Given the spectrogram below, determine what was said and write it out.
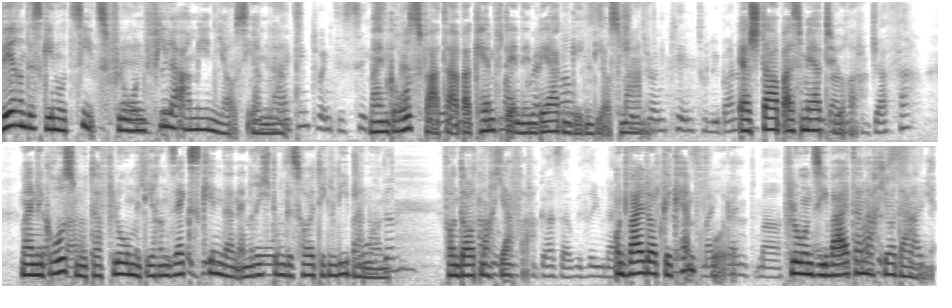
Während des Genozids flohen viele Armenier aus ihrem Land. Mein Großvater aber kämpfte in den Bergen gegen die Osmanen. Er starb als Märtyrer. Meine Großmutter floh mit ihren sechs Kindern in Richtung des heutigen Libanon, von dort nach Jaffa. Und weil dort gekämpft wurde, flohen sie weiter nach Jordanien.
